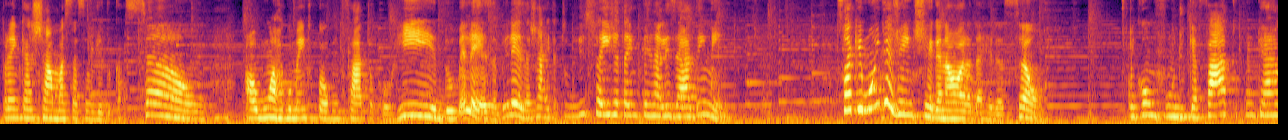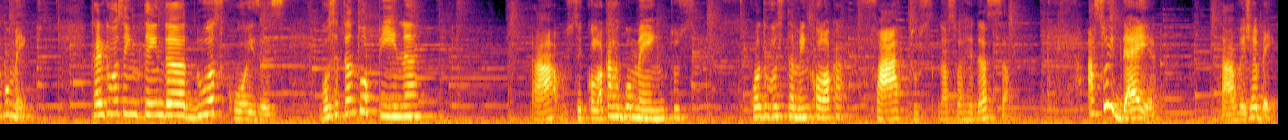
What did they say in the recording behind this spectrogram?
para encaixar uma citação de educação, algum argumento com algum fato ocorrido, beleza, beleza, tá, tudo isso aí já está internalizado em mim. Só que muita gente chega na hora da redação e confunde o que é fato com o que é argumento. Quero que você entenda duas coisas. Você tanto opina tá? Você coloca argumentos, quando você também coloca fatos na sua redação. A sua ideia, tá? Veja bem,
